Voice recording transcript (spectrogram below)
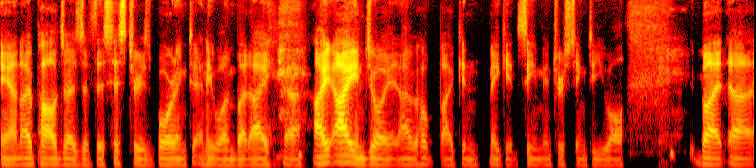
And I apologize if this history is boring to anyone, but I uh, I, I, enjoy it. I hope I can make it seem interesting to you all. But uh,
